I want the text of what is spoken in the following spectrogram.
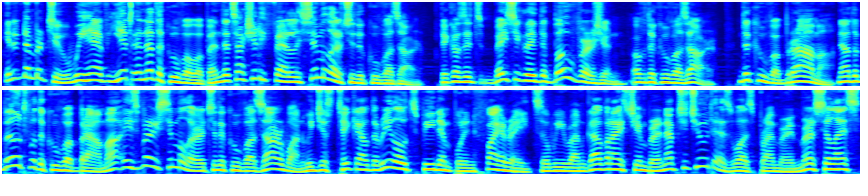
In at number 2, we have yet another Kuva weapon that's actually fairly similar to the Kuva Zarr, because it's basically the bow version of the Kuva Zarr, the Kuva Bramma. Now the build for the Kuva Bramma is very similar to the Kuva Zarr one, we just take out the reload speed and put in fire rate, so we run Galvanized Chamber and Aptitude as well as Primary Merciless,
